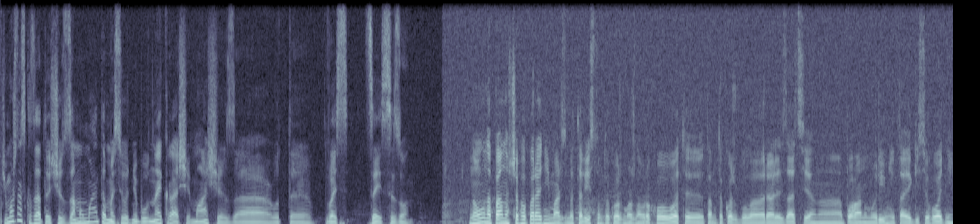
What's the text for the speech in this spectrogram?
Чи можна сказати, що за моментами сьогодні був найкращий матч за от, е, весь цей сезон? Ну, напевно, ще попередній матч з металістом також можна враховувати. Там також була реалізація на поганому рівні, так як і сьогодні.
